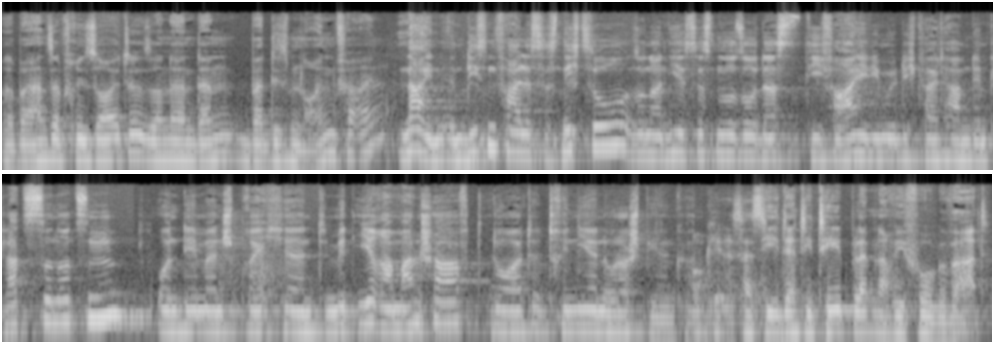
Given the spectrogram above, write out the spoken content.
oder bei Hansa Friseute, sondern dann bei diesem neuen Verein? Nein, in diesem Fall ist es nicht so, sondern hier ist es nur so, dass die Vereine die Möglichkeit haben, den Platz zu nutzen und dementsprechend mit ihrer Mannschaft dort trainieren oder spielen können. Okay, das heißt, die Identität bleibt nach wie vor gewahrt.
